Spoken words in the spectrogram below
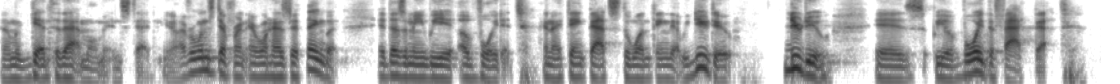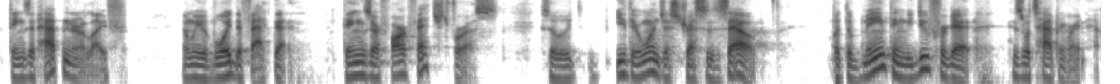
And I'm going to get into that moment instead. You know, everyone's different, everyone has their thing, but it doesn't mean we avoid it. And I think that's the one thing that we do do, do do, is we avoid the fact that things have happened in our life and we avoid the fact that things are far fetched for us. So either one just stresses us out. But the main thing we do forget is what's happening right now.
